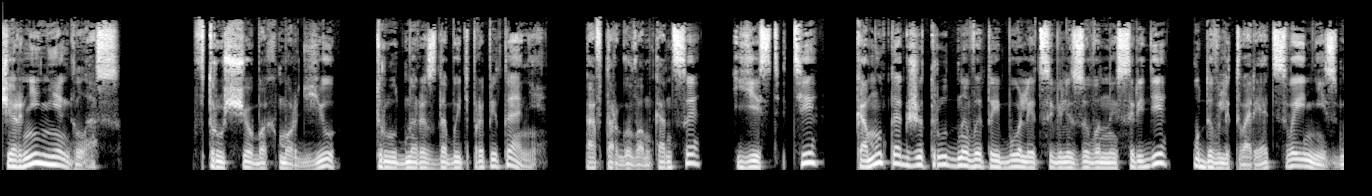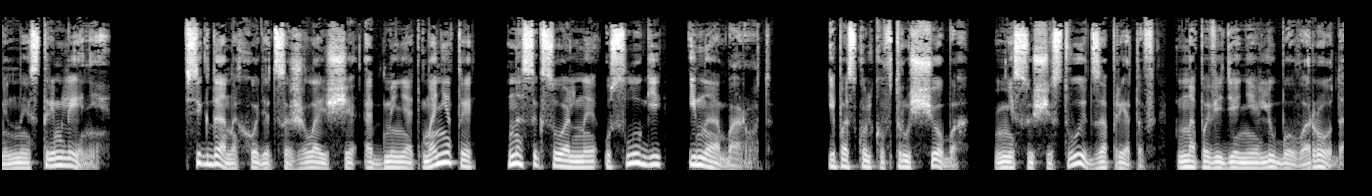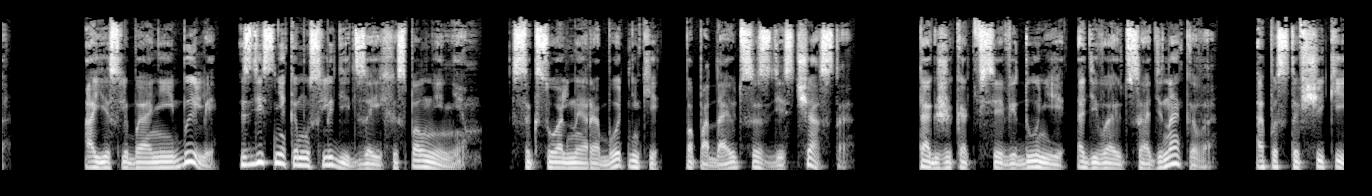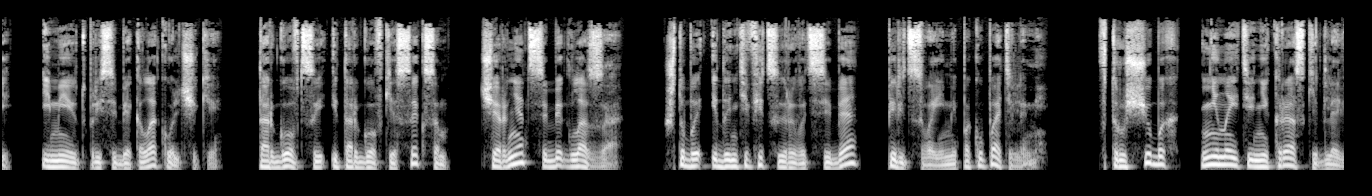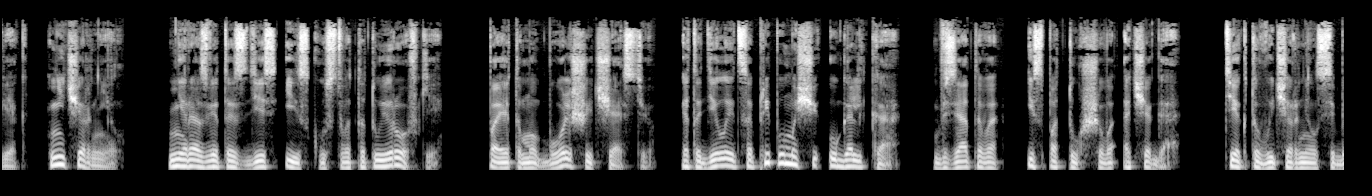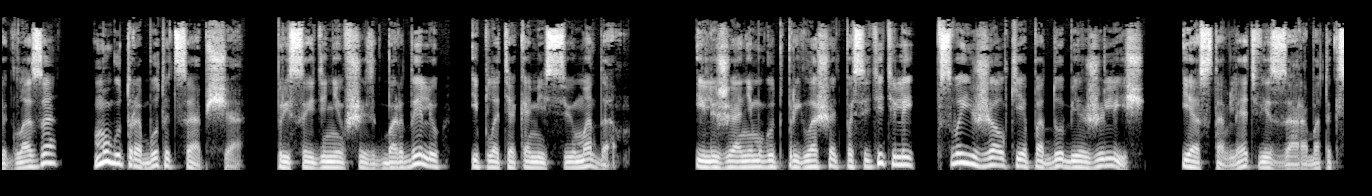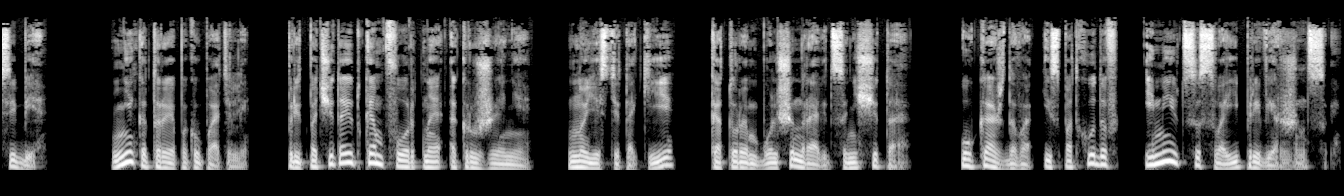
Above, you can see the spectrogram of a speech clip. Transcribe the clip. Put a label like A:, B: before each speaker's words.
A: Чернение глаз. В трущобах Мордью трудно раздобыть пропитание, а в торговом конце есть те, кому также трудно в этой более цивилизованной среде удовлетворять свои низменные стремления. Всегда находятся желающие обменять монеты на сексуальные услуги и наоборот. И поскольку в трущобах не существует запретов на поведение любого рода, а если бы они и были, здесь некому следить за их исполнением. Сексуальные работники попадаются здесь часто. Так же, как все ведуньи одеваются одинаково, а поставщики имеют при себе колокольчики, торговцы и торговки сексом чернят себе глаза, чтобы идентифицировать себя перед своими покупателями. В трущобах не найти ни краски для век, ни чернил. Не развито здесь и искусство татуировки, поэтому большей частью это делается при помощи уголька, взятого из потухшего очага. Те, кто вычернил себе глаза, могут работать сообща, присоединившись к борделю и платя комиссию мадам. Или же они могут приглашать посетителей в свои жалкие подобия жилищ и оставлять весь заработок себе. Некоторые покупатели предпочитают комфортное окружение, но есть и такие, которым больше нравится нищета. У каждого из подходов имеются свои приверженцы.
